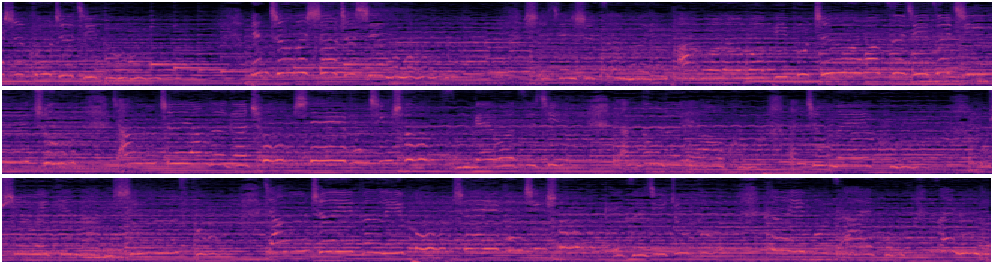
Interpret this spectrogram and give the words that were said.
开始哭着嫉妒，变成了笑着羡慕，时间是怎么样爬过了我皮肤，只有我自己最清楚。将这样的感触写一封情书，送给我自己。感动的要哭，很久没哭，不是为天大的幸福。将这一份礼物，这一封情书，给自己祝福。可以不在乎，才能够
